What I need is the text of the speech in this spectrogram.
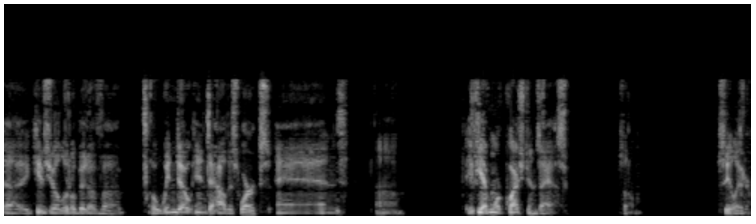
uh, gives you a little bit of a a window into how this works. And um, if you have more questions, ask. So see you later.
